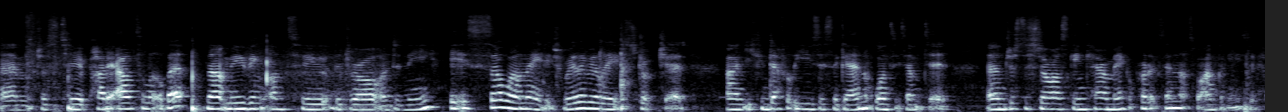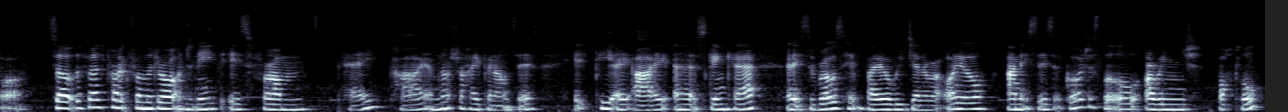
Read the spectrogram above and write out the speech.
um, just to pad it out a little bit. Now moving on to the drawer underneath. It is so well made, it's really, really structured and you can definitely use this again once it's emptied. Um, just to store our skincare and makeup products in, that's what I'm going to use it for. So the first product from the drawer underneath is from Pay, Pai, I'm not sure how you pronounce this. It's P-A-I uh, Skincare and it's the Rose Hip Bio Regenerate Oil and it's this gorgeous little orange bottle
